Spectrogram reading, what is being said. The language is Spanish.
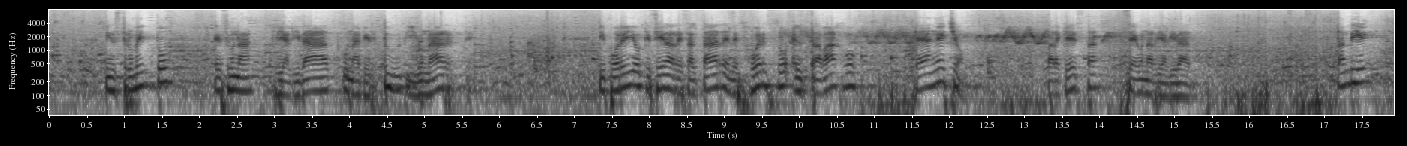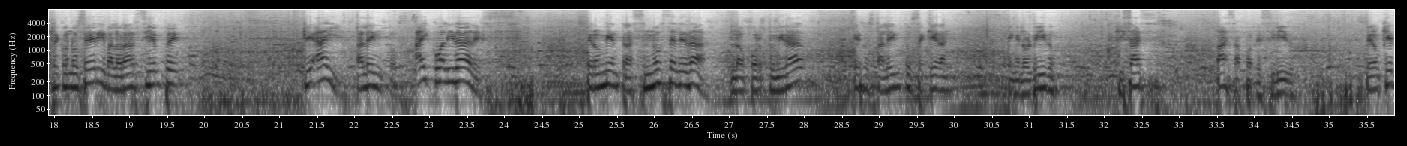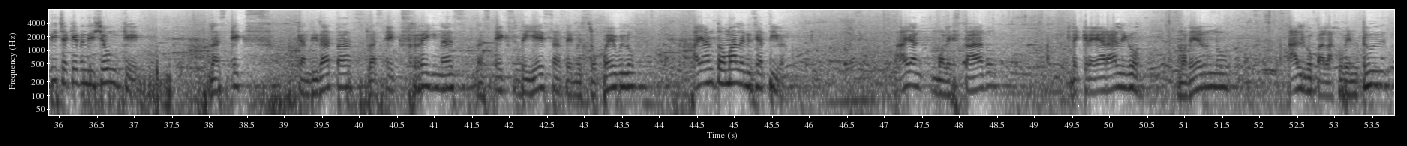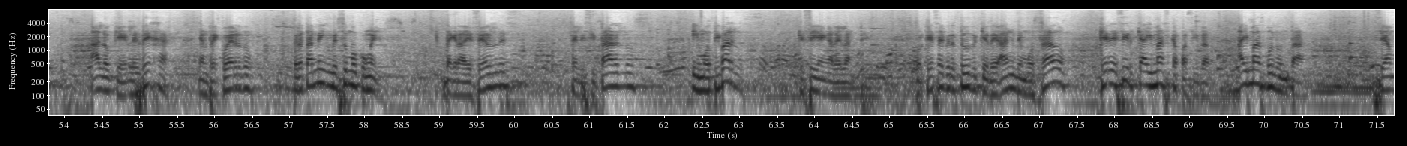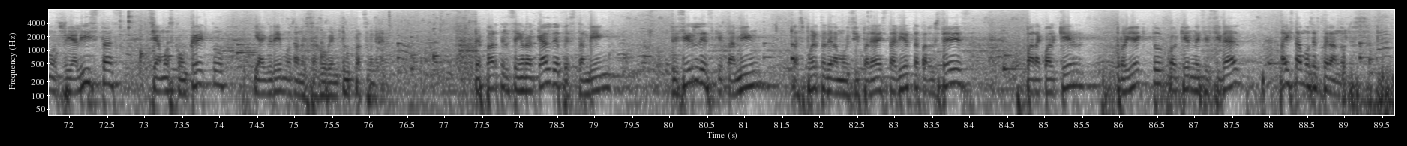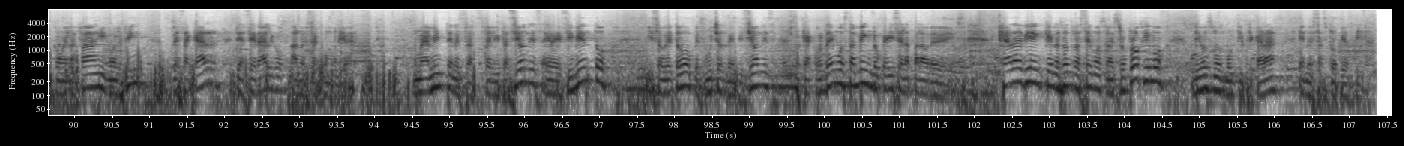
instrumentos es una realidad, una virtud y un arte. Y por ello quisiera resaltar el esfuerzo, el trabajo que han hecho para que esta sea una realidad. También reconocer y valorar siempre que hay talentos, hay cualidades, pero mientras no se le da la oportunidad, esos talentos se quedan en el olvido. Quizás pasa por decidido. Pero qué dicha, qué bendición que las ex candidatas, las ex reinas, las ex bellezas de nuestro pueblo hayan tomado la iniciativa, hayan molestado de crear algo moderno, algo para la juventud, algo que les deja en recuerdo, pero también me sumo con ellos, de agradecerles, felicitarlos y motivarlos que sigan adelante. Porque esa virtud que han demostrado quiere decir que hay más capacidad, hay más voluntad. Seamos realistas, seamos concretos y ayudemos a nuestra juventud pazonera. De parte del señor alcalde, pues también decirles que también las puertas de la municipalidad están abiertas para ustedes, para cualquier proyecto, cualquier necesidad. Ahí estamos esperándolos, con el afán y con el fin de sacar, de hacer algo a nuestra comunidad. Nuevamente nuestras felicitaciones, agradecimiento y sobre todo pues muchas bendiciones, porque acordemos también lo que dice la palabra de Dios. Cada bien que nosotros hacemos a nuestro prójimo, Dios nos multiplicará en nuestras propias vidas.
